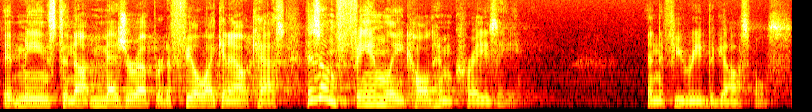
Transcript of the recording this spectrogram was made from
it means to not measure up or to feel like an outcast, his own family called him crazy. And if you read the Gospels,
